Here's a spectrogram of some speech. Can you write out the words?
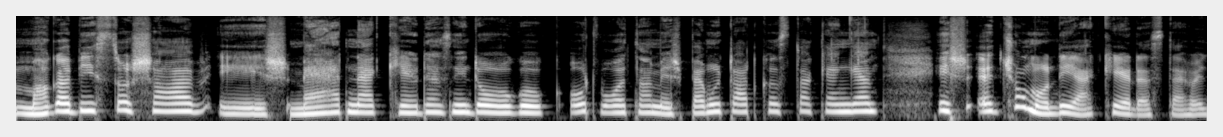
magabiztosabb, és mernek kérdezni dolgok. Ott voltam, és bemutatkoztak engem, és egy csomó diák kérdezte, hogy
